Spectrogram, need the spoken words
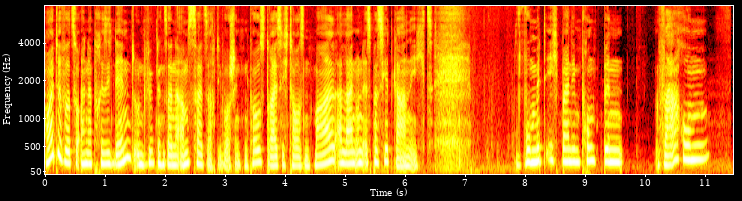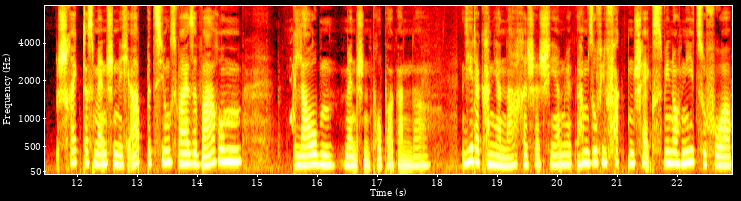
Heute wird so einer Präsident und lügt in seiner Amtszeit, sagt die Washington Post, 30.000 Mal allein und es passiert gar nichts. Womit ich bei dem Punkt bin, warum schreckt es Menschen nicht ab, beziehungsweise warum glauben Menschen Propaganda? Jeder kann ja nachrecherchieren. Wir haben so viel Faktenchecks wie noch nie zuvor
